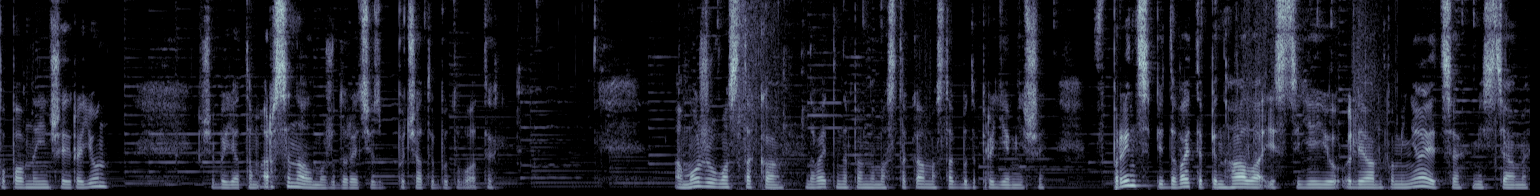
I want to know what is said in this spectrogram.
попав на інший район. Щоб я там арсенал можу, до речі, почати будувати. А можу мастака. Давайте, напевно, мастака. Мастак буде приємніший. В принципі, давайте пінгала із цією Оліан поміняється місцями.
